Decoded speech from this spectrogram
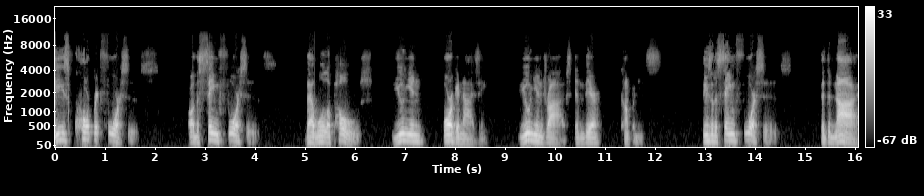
These corporate forces are the same forces that will oppose union organizing, union drives in their companies. These are the same forces that deny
